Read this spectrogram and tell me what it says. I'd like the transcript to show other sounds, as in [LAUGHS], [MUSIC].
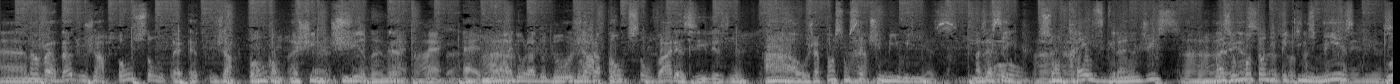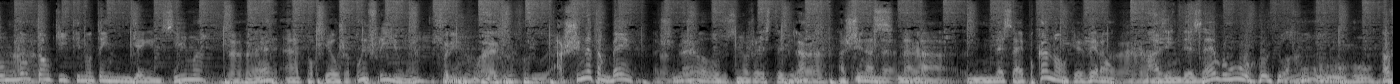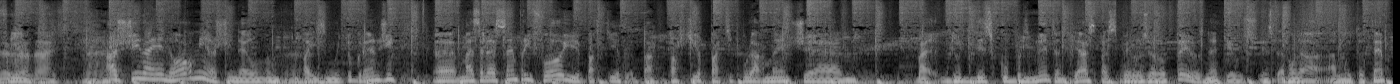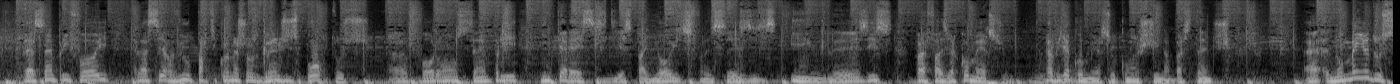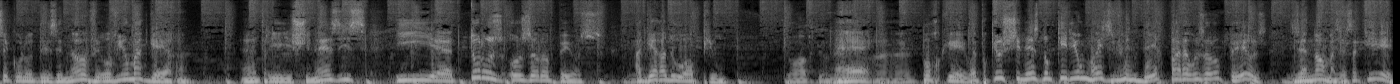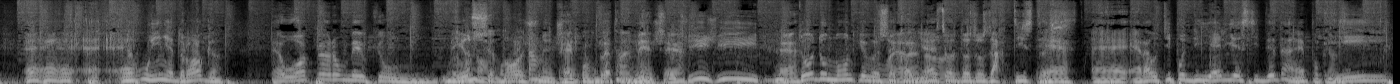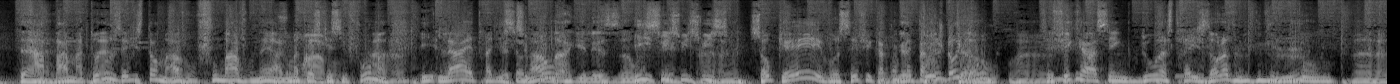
Ah, Na verdade, o Japão são. É, é, Japão. Kong, é China, É, China, né? É, Ah, é, tá. é, não Ah. é do lado do, O do Japão, Japão. são várias ilhas, né? Ah, o Japão são 7 mil ilhas. Mas assim, são três grandes, mas um e montão de pequenininhas, um montão que, que não tem ninguém em cima, né? Ah, porque o Japão é frio, né? Frio demais, né? A China também. A China, o senhor já esteve lá. A China, na, na- nessa época não, que é verão. Mas em dezembro, uh, uh, uh, uh, tá é frio. A China é enorme, a China é um, um país muito grande, eh, mas ela sempre foi, partir, pa- partir particularmente eh, ba- do descobrimento, entre aspas, pelos europeus, né, que estavam lá há muito tempo, ela sempre foi, ela serviu particularmente aos grandes portos, eh, foram sempre interesses de espanhóis, franceses e ingleses para fazer comércio. Havia comércio com a China bastante. Ah, no meio do século XIX, houve uma guerra entre chineses e eh, todos os europeus. A guerra do ópio. Óbvio, né? É. Aham. Por quê? É porque os chineses não queriam mais [LAUGHS] vender para os europeus. Dizendo, não, mas isso aqui é, é, é, é ruim, é droga. É, o ópio era um meio que um Meio alucinógeno. completamente. É, completamente. É. Sim, sim. É. Todo mundo que você era, conhece, não. todos os artistas, É. é, era o tipo de LSD da época. Eita. Rapaz, mas todos eles tomavam, fumavam, né? Alguma Fumavam. coisa que se fuma. Aham. E lá é É tipo tradicional. um narguilezão. Isso, assim. isso, isso, isso. Só que você fica completamente doidão. Aham. Você fica assim, duas, três horas.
